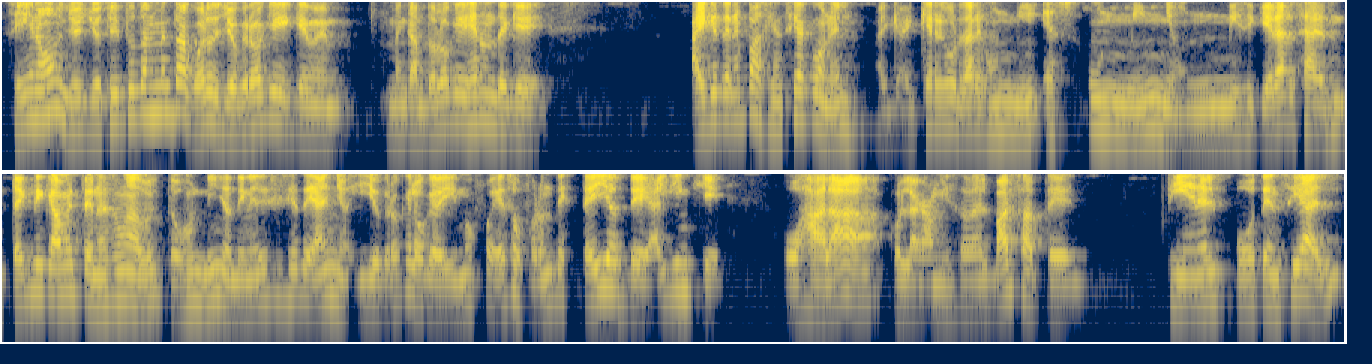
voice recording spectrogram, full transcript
Sí, no, yo, yo estoy totalmente de acuerdo. Yo creo que, que me, me encantó lo que dijeron de que hay que tener paciencia con él. Hay, que recordar, es un, es un niño, ni siquiera, o sea, técnicamente no es un adulto, es un niño, tiene 17 años. Y yo creo que lo que vimos fue eso, fueron destellos de alguien que ojalá con la camisa del Barça te, tiene el potencial.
